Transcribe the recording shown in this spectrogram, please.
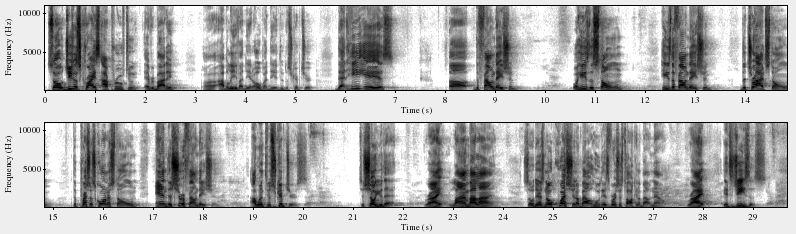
So, Jesus Christ, I proved to everybody, uh, I believe I did, I hope I did through the scripture, that He is uh, the foundation. Well, He's the stone, He's the foundation, the tried stone, the precious cornerstone, and the sure foundation. I went through scriptures to show you that, right? Line by line. So there's no question about who this verse is talking about now, right? It's Jesus.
